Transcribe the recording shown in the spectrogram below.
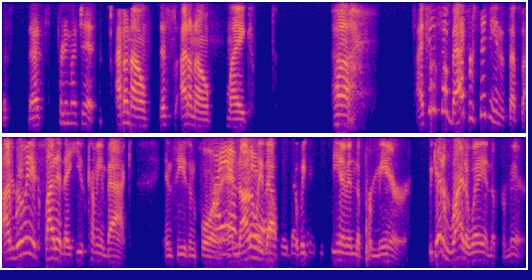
that's that's pretty much it. I don't know. This I don't know. Like, uh, I feel so bad for Sidney in this episode. I'm really excited that he's coming back in season four, I and not only that, but that we get to see him in the premiere. We get him right away in the premiere.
